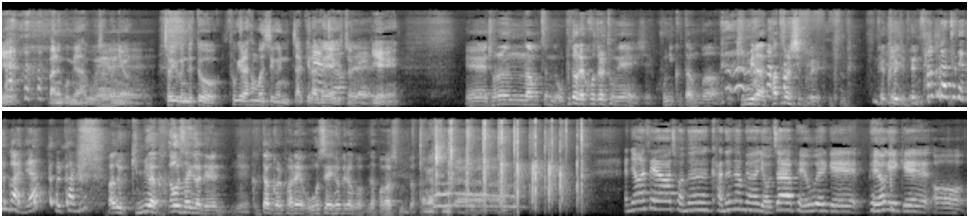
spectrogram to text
예, 많은 고민하고 오셨군요. 네. 저희 근데 또 소개를 한 번씩은 짧게라도 해야죠. 해야겠죠. 네. 예. 예, 저는 아무튼 오프 더 레코드를 통해 이제 국립극단과 긴밀한 파트너십을 맺고 있는 상들한테 되는 거 아니야? 걸판이? 아주 긴밀한 가까운 사이가 된 예, 극단 걸판의 오세혁이라고 합니다. 반갑습니다. 반갑습니다. 안녕하세요. 저는 가능하면 여자 배우에게, 배역에게, 어,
